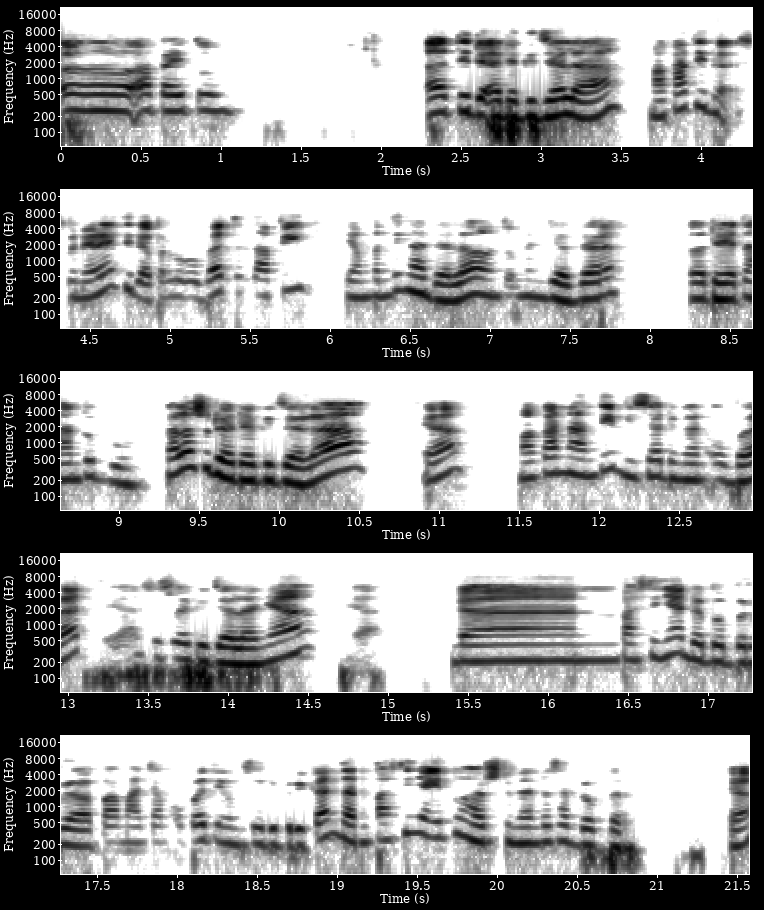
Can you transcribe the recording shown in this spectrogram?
eh, apa itu eh, tidak ada gejala maka tidak sebenarnya tidak perlu obat tetapi yang penting adalah untuk menjaga eh, daya tahan tubuh. Kalau sudah ada gejala ya maka nanti bisa dengan obat ya sesuai gejalanya ya. Dan pastinya ada beberapa macam obat yang bisa diberikan dan pastinya itu harus dengan resep dokter ya.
